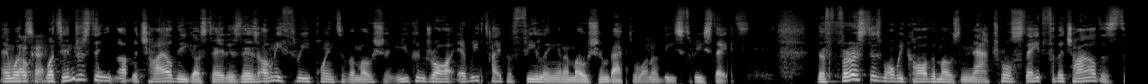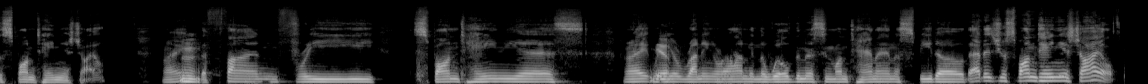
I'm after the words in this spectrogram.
And what's okay. what's interesting about the child ego state is there's only three points of emotion. You can draw every type of feeling and emotion back to one of these three states. The first is what we call the most natural state for the child, is the spontaneous child, right? Mm. The fun, free, spontaneous, right? When yep. you're running around in the wilderness in Montana in a Speedo, that is your spontaneous child.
